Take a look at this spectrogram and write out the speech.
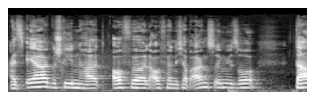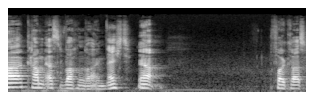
als er geschrien hat, aufhören, aufhören, ich habe Angst, irgendwie so, da kamen erst Wachen rein. Echt? Ja. Voll krass.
